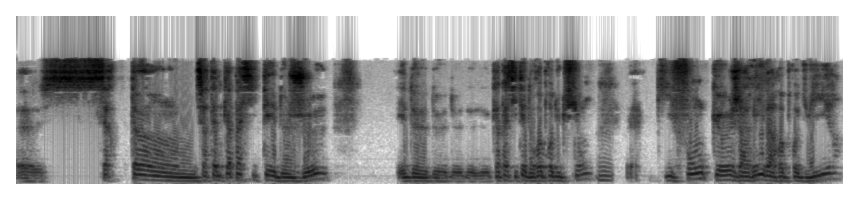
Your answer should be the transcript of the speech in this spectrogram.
euh, certains, certaines capacités de jeu et de, de, de, de capacités de reproduction mm. euh, qui font que j'arrive à reproduire.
